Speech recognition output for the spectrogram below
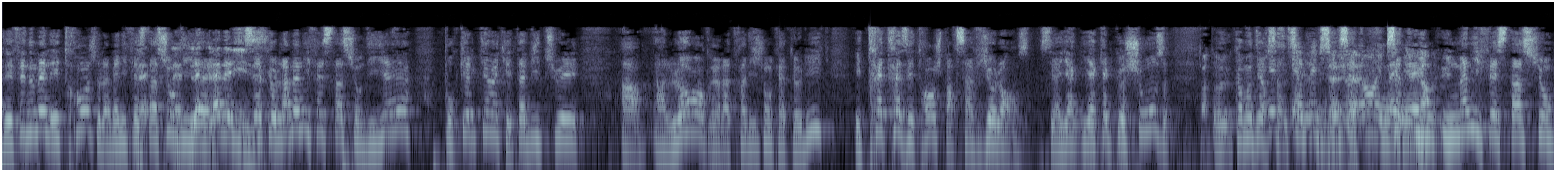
des phénomènes étranges de la manifestation d'hier. l'analyse. C'est-à-dire que la manifestation d'hier, pour quelqu'un qui est habitué à, à l'ordre et à la tradition catholique, est très très étrange par sa violence. C'est-à-dire, il y a- il y, a quelque chose, euh, comment dire, ça- une manifestation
